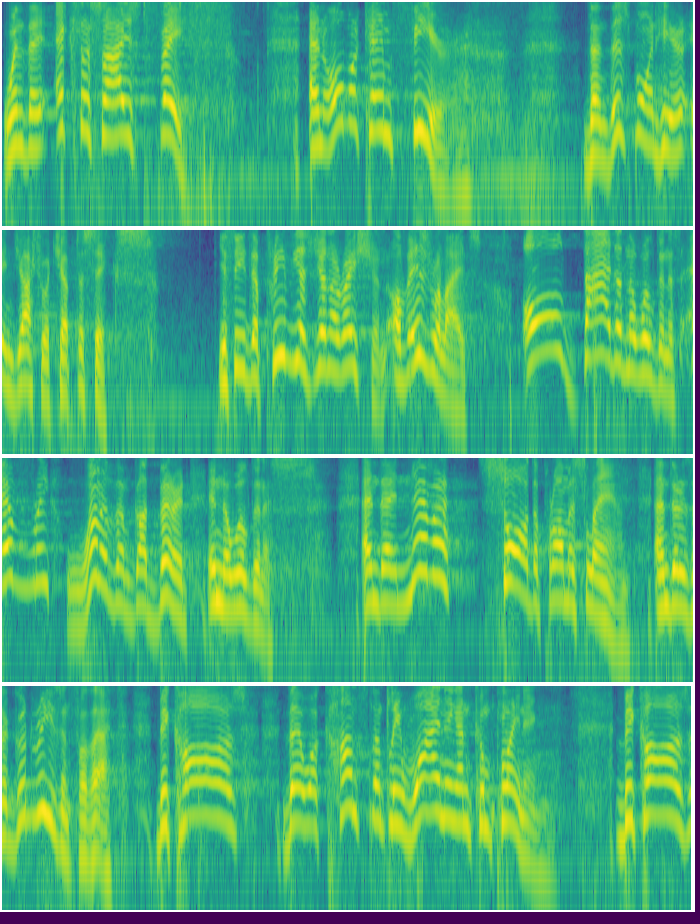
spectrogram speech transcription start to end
when they exercised faith and overcame fear than this point here in Joshua chapter 6. You see, the previous generation of Israelites all died in the wilderness. Every one of them got buried in the wilderness. And they never saw the promised land. And there is a good reason for that. Because they were constantly whining and complaining because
